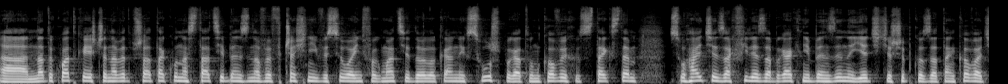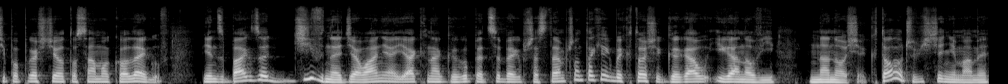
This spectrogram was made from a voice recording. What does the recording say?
A na dokładkę jeszcze nawet przy ataku na stacje benzynowe wcześniej wysyła informacje do lokalnych służb ratunkowych z tekstem słuchajcie, za chwilę zabraknie benzyny, jedźcie szybko zatankować i poproście o to samo kolegów. Więc bardzo dziwne działania jak na grupę cyberprzestępczą, tak jakby ktoś grał Iranowi na nosie. Kto? Oczywiście nie mamy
